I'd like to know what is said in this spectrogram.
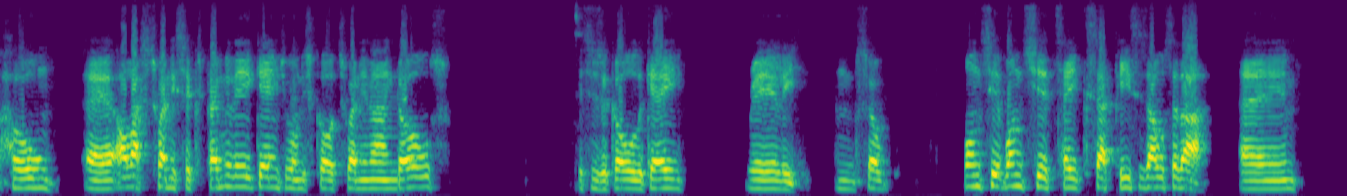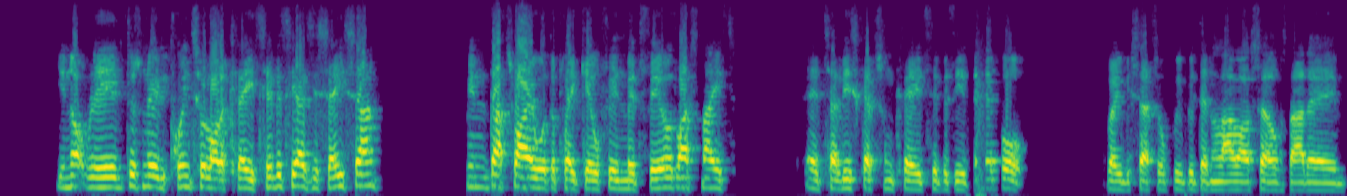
at home, uh, our last 26 Premier League games, we've only scored 29 goals. This is a goal a game, really. And so once you once you take set pieces out of that, um, you're not really doesn't really point to a lot of creativity, as you say, Sam. I mean, that's why I would have played Gylfi in midfield last night uh, to at least get some creativity there. But the way we set up, we would then allow ourselves that um,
